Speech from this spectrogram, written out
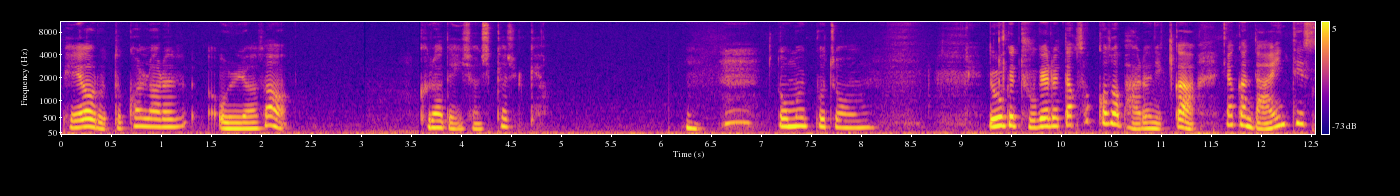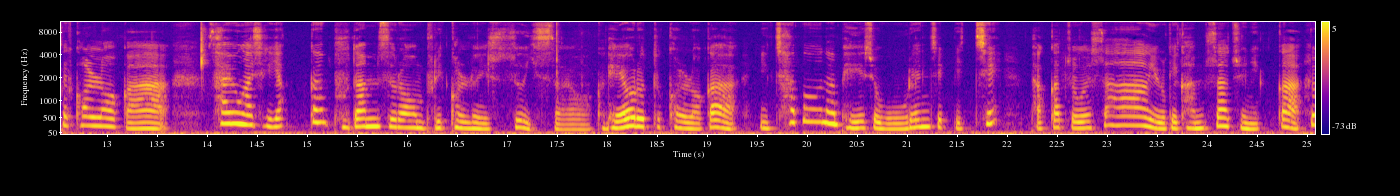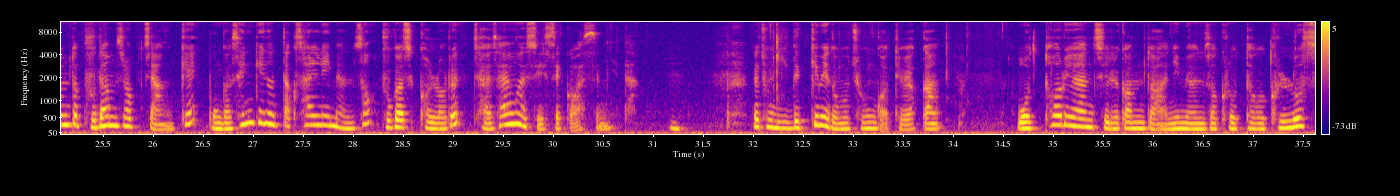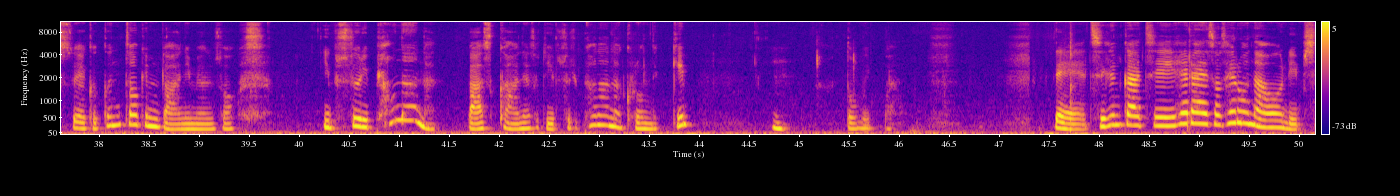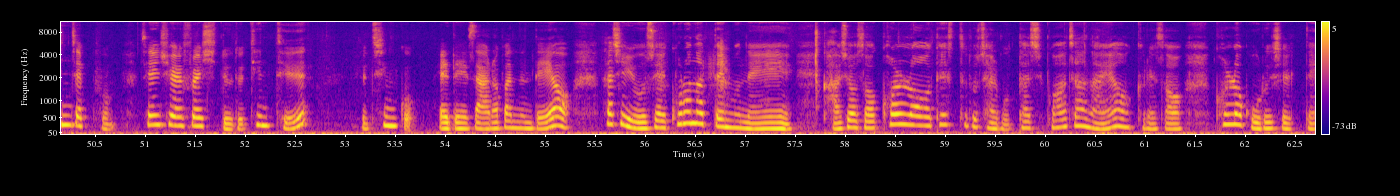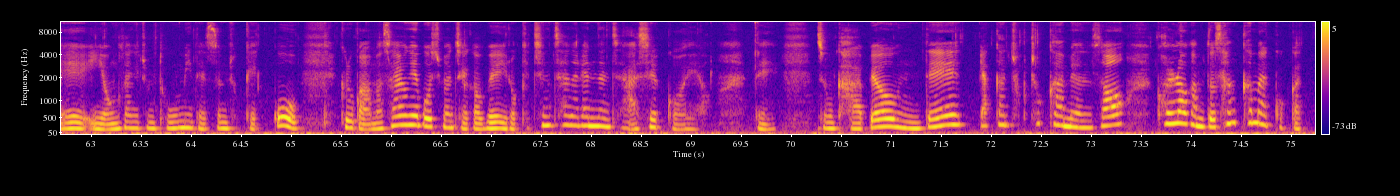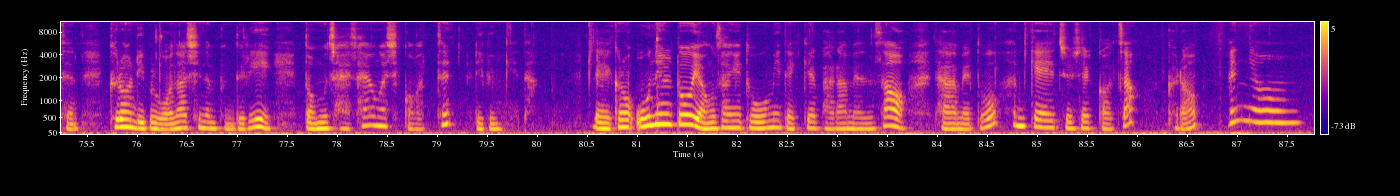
베어 루트 컬러를 올려서 그라데이션 시켜줄게요. 음, 너무 예쁘죠? 이렇게 두 개를 딱 섞어서 바르니까 약간 나인티스 컬러가 사용하시기 약간 부담스러운 브릭 컬러일 수 있어요. 그 베어루트 컬러가 이 차분한 베이지 오렌지 빛이 바깥쪽을 싹 이렇게 감싸주니까 좀 더 부담스럽지 않게 뭔가 생기는 딱 살리면서 두 가지 컬러를 잘 사용할 수 있을 것 같습니다. 음. 근데 저는 이 느낌이 너무 좋은 것 같아요. 약간 워터리한 질감도 아니면서 그렇다고 글로스의 그 끈적임도 아니면서 입술이 편안한 마스크 안에서도 입술이 편안한 그런 느낌? 음, 너무 이뻐요. 네, 지금까지 헤라에서 새로 나온 립 신제품 센슈얼 프레쉬 누드 틴트 이 친구에 대해서 알아봤는데요. 사실 요새 코로나 때문에 가셔서 컬러 테스트도 잘 못하시고 하잖아요. 그래서 컬러 고르실 때 이 영상이 좀 도움이 됐으면 좋겠고 그리고 아마 사용해 보시면 제가 왜 이렇게 칭찬을 했는지 아실 거예요. 네, 좀 가벼운데 약간 촉촉하면서 컬러감도 상큼할 것 같은 그런 립을 원하시는 분들이 너무 잘 사용하실 것 같은 립입니다. 네, 그럼 오늘도 영상이 도움이 됐길 바라면서 다음에도 함께 해주실 거죠? 그럼 안녕!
